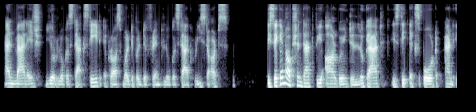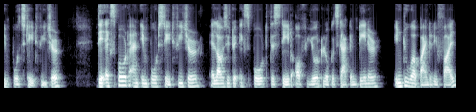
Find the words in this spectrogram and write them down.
and manage your local stack state across multiple different local stack restarts. The second option that we are going to look at is the export and import state feature. The export and import state feature allows you to export the state of your local stack container into a binary file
